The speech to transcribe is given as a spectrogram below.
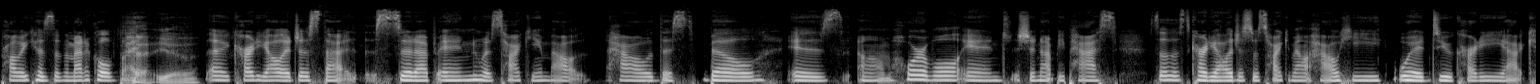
probably because of the medical, but yeah. a cardiologist that stood up and was talking about how this bill is um, horrible and should not be passed. So this cardiologist was talking about how he would do cardiac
